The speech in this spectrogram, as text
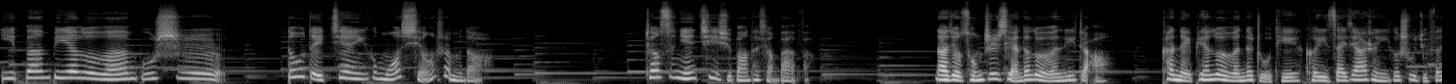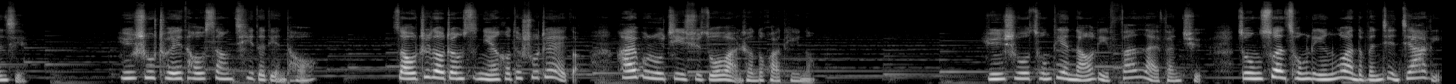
一般毕业论文不是都得建一个模型什么的？张思年继续帮他想办法。那就从之前的论文里找，看哪篇论文的主题可以再加上一个数据分析。云舒垂头丧气的点头。早知道张思年和他说这个，还不如继续昨晚上的话题呢。云舒从电脑里翻来翻去，总算从凌乱的文件夹里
